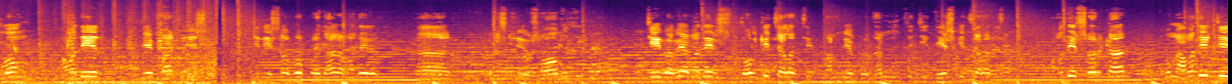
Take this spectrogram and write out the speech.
এবং আমাদের যে পার্টির যিনি সর্বপ্রধান আমাদের আহ, রাষ্ট্রীয় সভাপতি যেভাবে আমাদের দলকে চালাচ্ছে মাননীয় প্রধানমন্ত্রীজি দেশকে চালাচ্ছে আমাদের সরকার এবং আমাদের যে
